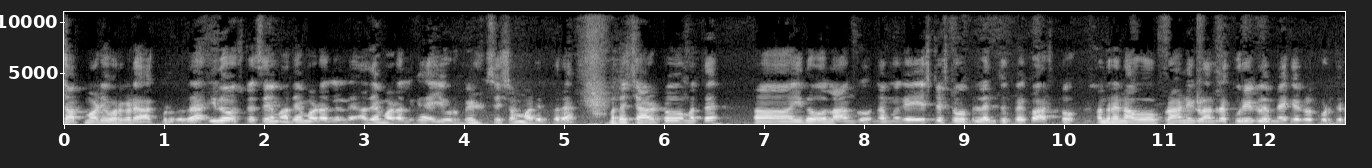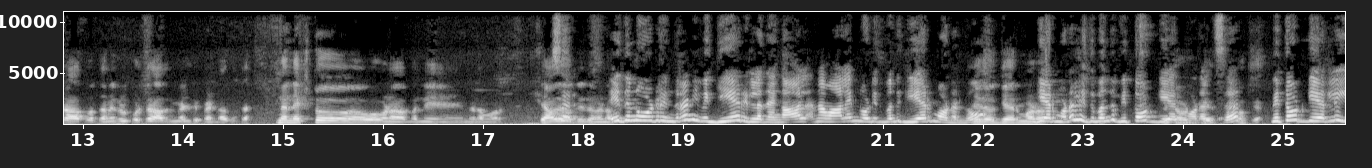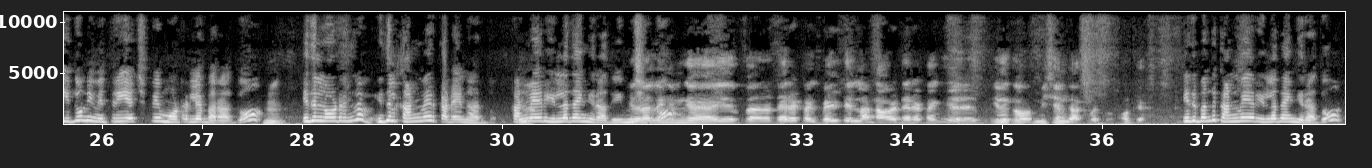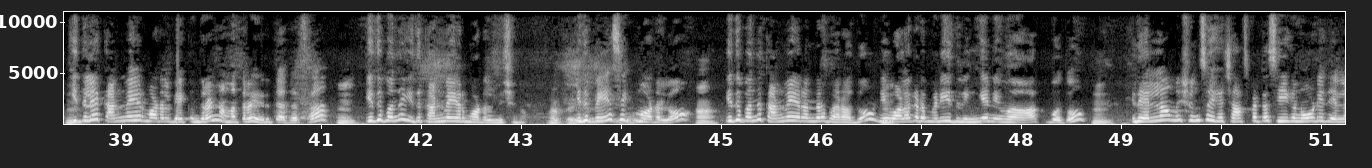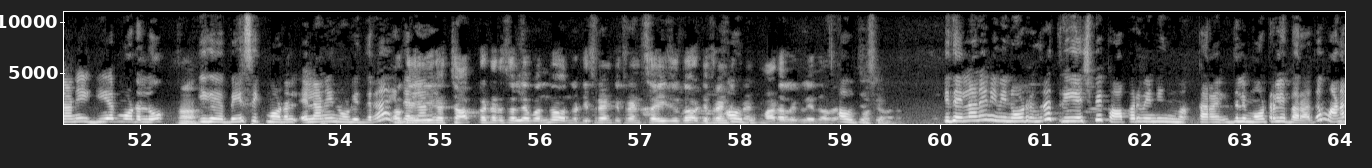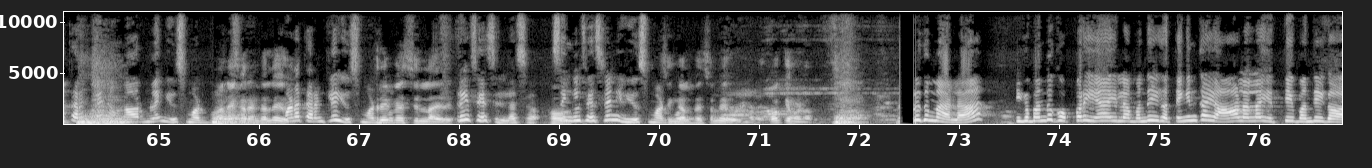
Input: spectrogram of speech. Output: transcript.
ಚಾಪ್ ಮಾಡಿ ಹೊರಗಡೆ ಹಾಕ್ಬಿಡ್ತದೆ. ಇದು ಅಷ್ಟೇ ಸೇಮ್ ಅದೇ ಮಾಡಲ್ ಅದೇ ಮಾಡಲ್ಗೆ ಇವರು ಬೆಲ್ಟ್ ಸಿಸ್ಟಮ್ ಮಾಡಿರ್ತಾರೆ. ಮತ್ತೆ ಶಾರ್ಟು ಮತ್ತೆ ಇದು ಲಾಂಗ್. ನಮಗೆ ಎಷ್ಟೆಷ್ಟು ಲೆಂತ್ ಬೇಕೋ ಅಷ್ಟು, ಅಂದ್ರೆ ನಾವು ಪ್ರಾಣಿಗಳು, ಅಂದ್ರೆ ಕುರಿಗಳು, ಮೇಕೆಗಳು ಕೊಡ್ತೀರಾ ಅಥವಾ ದನಗಳು ಕೊಡ್ತೀರಾ, ಅದ್ರ ಮೇಲೆ ಡಿಪೆಂಡ್ ಆಗುತ್ತೆ. ಇನ್ನ ನೆಕ್ಸ್ಟ್ ಹೋಗೋಣ ಬನ್ನಿ ಮೇಡಮ್ ಅವ್ರು. ಇದೆ ನೋಡ್ರಿ ಅಂದ್ರೆ ನೀವು ಗಿಯರ್ ಇಲ್ಲದ ನಾವ್ ಆನ್ಲೈನ್ ನೋಡಿದ್ ಬಂದು ಗಿಯರ್ ಮಾಡಲ್ ಇದು ಗೇರ್ ಮಾಡಲ್ ಗಿಯರ್ ಮಾಡಲ್ ಇದು ಬಂದು without gear model sir without ಗಿಯರ್ಲಿ ಇದು ನೀವು ತ್ರೀ ಎಚ್ ಪಿ ಮೋಟರ್ಲೇ ಬರೋದು. ಇದ್ರಲ್ಲಿ ನೋಡ್ರಿ ಅಂದ್ರೆ ಇದ್ರಲ್ಲಿ ಕನ್ವೇರ್ ಕಡೆನ ಇರೋದು. ಕನ್ವೇರ್ ಇಲ್ಲದಂಗ ಇರೋದು ಇದರಲ್ಲಿ ನಿಮ್ಗೆ ಡೈರೆಕ್ಟ್ ಆಗಿ ಬೆಲ್ಟ್ ಇಲ್ಲ ನಾವೇ ಡೈರೆಕ್ಟ್ ಆಗಿ ಇದಕ್ಕೆ ಮಿಷಿನ್ ಹಾಕ್ಬೇಕು. ಓಕೆ ಇದು ಬಂದು ಕನ್ವೇಯರ್ ಇಲ್ಲದಂಗ ಇರೋದು. ಇದಲೇ ಕನ್ವೇಯರ್ ಮಾಡಲ್ ಬೇಕಂದ್ರೆ ನಮ್ಮ ಹತ್ರ ಇರ್ತದೆ ಸರ್ ಇದು ಬಂದು ಇದು ಕನ್ವೇಯರ್ ಮಾಡಲ್ ಮಿಷನ್ ಇದು ಬೇಸಿಕ್ ಮಾಡಲ್ ಇದು ಬಂದು ಕನ್ವೇಯರ್ ಅಂದ್ರೆ ಬರೋದು. ನೀವು ಒಳಗಡೆ ಮಡಿ ಇದ್ ಹಿಂಗೆ ನೀವು ಹಾಕ್ಬೋದು. ಇದೆಲ್ಲ ಮಿಷನ್ಸ್ ಈಗ ಚಾಪ್ಕಟರ್ಸ್ ಈಗ ನೋಡಿದ ಎಲ್ಲಾನೇ ಗಿಯರ್ ಮಾಡಲ್ ಈಗ ಬೇಸಿಕ್ ಮಾಡಲ್ ಎಲ್ಲಾನೇ ನೋಡಿದ್ರೆ ಈಗ ಚಾಪ್ ಕಟರ್ಸ್ ಅಲ್ಲೇ ಬಂದು ಒಂದು different different size different. Different ಮಾಡಲ್ಗಳಿದಾವೆ ಹೌದು ಇದೆಲ್ಲಾನೇ ನೀವು ನೋಡ್ರಿ ಅಂದ್ರೆ three H P copper winding ಇದ್ರಲ್ಲಿ ಮೋಟರ್ಲಿ ಬರೋದು. ಮಣ ಕರೆಂಟ್ ನಾವು ನಾರ್ಮಲ್ ಆಗಿ ಯೂಸ್ ಮಾಡಬಹುದು ಮಾಡ್ಬೋದು ಕರೆಂಟ್ ಅಲ್ಲಿ ಯೂಸ್ ತ್ರೀ ಮಾಡ್ಬೋದು. ಫೇಸ್ ಇಲ್ಲ ಇದಕ್ಕೆ. ತ್ರೀ ಫೇಸ್ ಇಲ್ಲ ಸರ್ ಸಿಂಗಲ್ ಫೇಸ್ ನೀವು ಯೂಸ್ ಮಾಡ್ಬೋದು. ಸಿಂಗಲ್ ಫೇಸ್ ಅಲ್ಲಿ ಯೂಸ್ ಮಾಡಿ ಓಕೆ ಮೇಡಮ್ ಇದ್ರದ ಮೇಲ ಈಗ ಬಂದು ಗೊಬ್ಬರ ಇಲ್ಲ ಬಂದು ಈಗ ತೆಂಗಿನಕಾಯಿ ಹಾಲೆಲ್ಲ ಎತ್ತಿ ಬಂದು ಈಗ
